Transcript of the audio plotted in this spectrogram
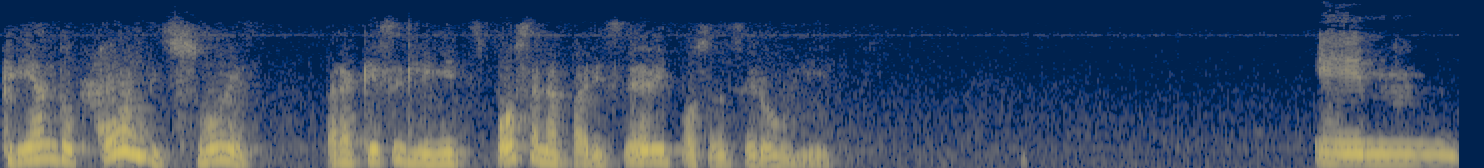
criando condições para que esses limites possam aparecer e possam ser ouvidos. Eh,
